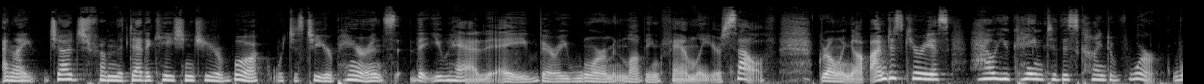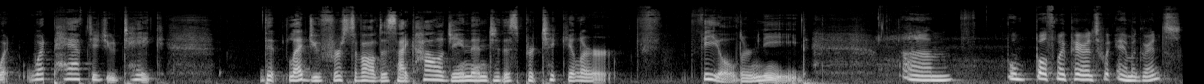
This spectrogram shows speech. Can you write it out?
and I judge from the dedication to your book, which is to your parents, that you had a very warm and loving family yourself growing up. I'm just curious how you came to this kind of work. What what path did you take that led you first of all to psychology and then to this particular f- field or need? Um, well, both my parents were immigrants.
